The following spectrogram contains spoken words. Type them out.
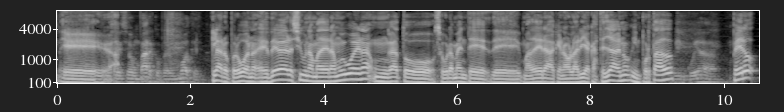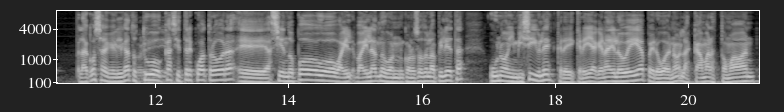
sí. Eh, No sé que sea un barco, pero un bote. Claro, pero bueno, eh, debe haber sido una madera muy buena, un gato seguramente de madera que no hablaría castellano, importado, Bien cuidada. pero la cosa es que el gato estuvo casi 3-4 horas eh, haciendo pogo, bail- bailando con, con nosotros en la pileta, uno invisible, cre- creía que nadie lo veía, pero bueno, las cámaras tomaban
